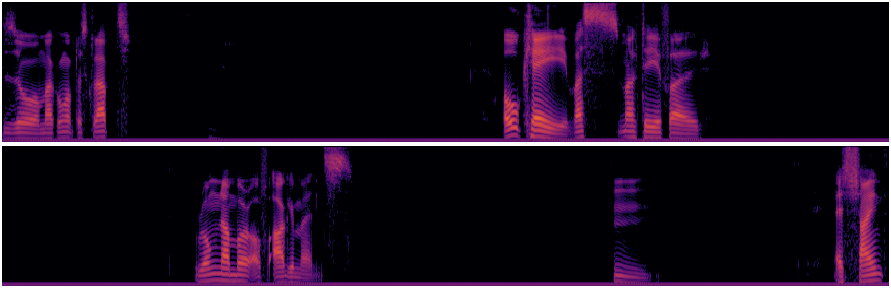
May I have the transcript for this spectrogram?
So, mal gucken, ob das klappt. Okay, was macht der hier falsch? Wrong number of arguments. Hm. Es scheint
